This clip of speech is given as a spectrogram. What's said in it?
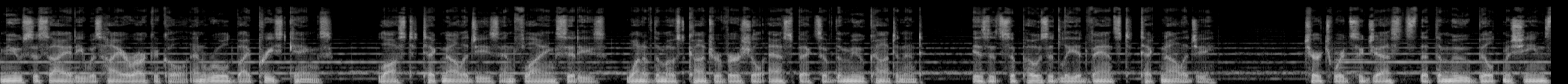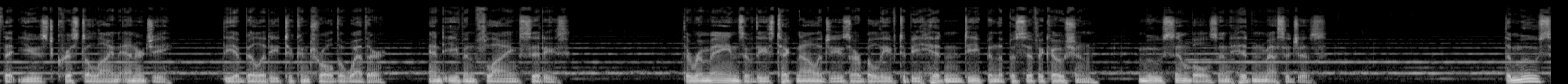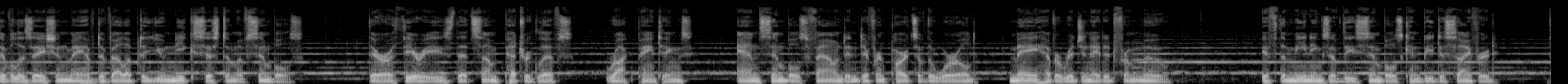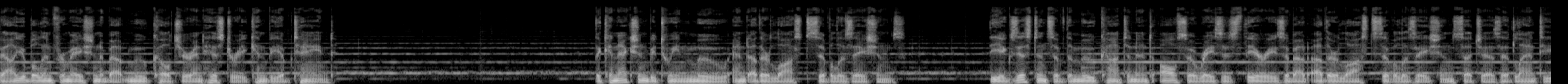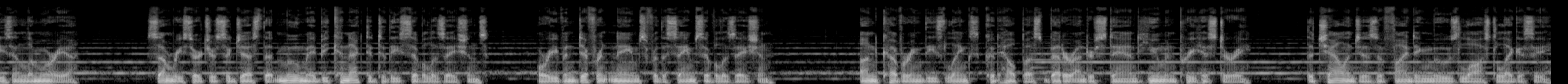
Mu society was hierarchical and ruled by priest kings. Lost technologies and flying cities, one of the most controversial aspects of the Mu continent, is its supposedly advanced technology. Churchward suggests that the Mu built machines that used crystalline energy, the ability to control the weather, and even flying cities. The remains of these technologies are believed to be hidden deep in the Pacific Ocean, Mu symbols and hidden messages. The Mu civilization may have developed a unique system of symbols. There are theories that some petroglyphs, rock paintings, and symbols found in different parts of the world may have originated from Mu. If the meanings of these symbols can be deciphered, valuable information about Mu culture and history can be obtained. The connection between Mu and other lost civilizations. The existence of the Mu continent also raises theories about other lost civilizations such as Atlantis and Lemuria. Some researchers suggest that Mu may be connected to these civilizations, or even different names for the same civilization. Uncovering these links could help us better understand human prehistory, the challenges of finding Mu's lost legacy.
